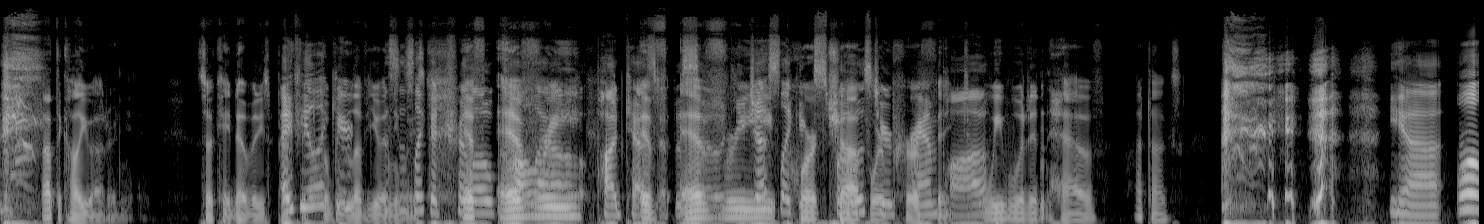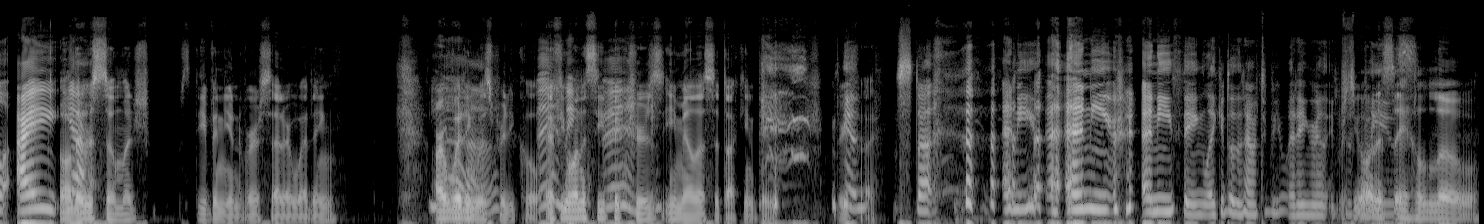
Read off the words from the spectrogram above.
Not to call you out or anything. It's okay. Nobody's I perfect, feel like but we love you this anyways. is like a Trillo every- call out podcast if episode. every you just like pork chop were your perfect, grandpa. we wouldn't have hot dogs. yeah. Well, I Oh, yeah. there was so much Steven Universe at our wedding. Our wedding was pretty cool. if you want to see Big, pictures, email us at talking three Yeah, five. any any anything like it doesn't have to be wedding really. If Just you want to say please- hello,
